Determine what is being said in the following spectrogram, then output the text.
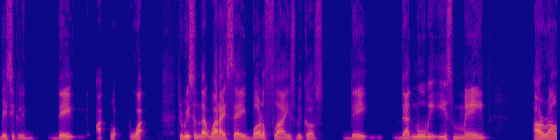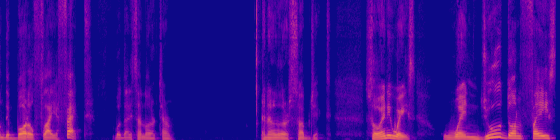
basically they uh, what, what the reason that what I say butterfly is because they that movie is made around the butterfly effect, but that is another term and another subject. So, anyways, when you don't face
